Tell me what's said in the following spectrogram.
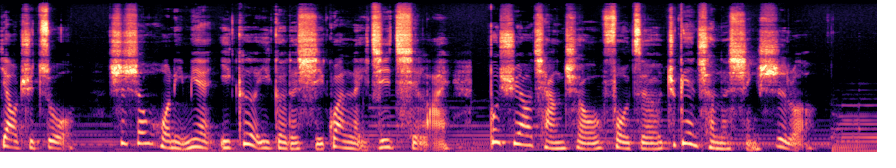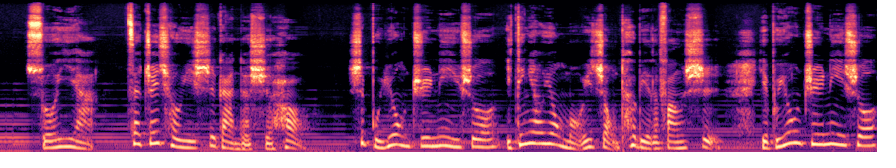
要去做，是生活里面一个一个的习惯累积起来，不需要强求，否则就变成了形式了。所以啊，在追求仪式感的时候，是不用拘泥说一定要用某一种特别的方式，也不用拘泥说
